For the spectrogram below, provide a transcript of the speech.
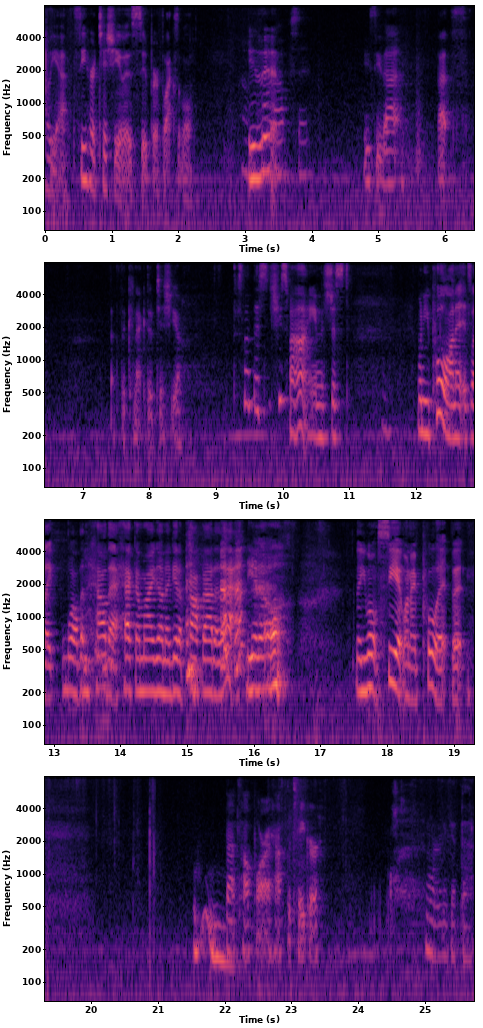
Oh yeah. See her tissue is super flexible. Oh, is it? Opposite. You see that? That's that's the connective tissue. There's not this she's fine. It's just when you pull on it, it's like, well then how the heck am I gonna get a pop out of that? You know? Now you won't see it when I pull it, but Ooh. That's how far I have to take her in order to get that.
